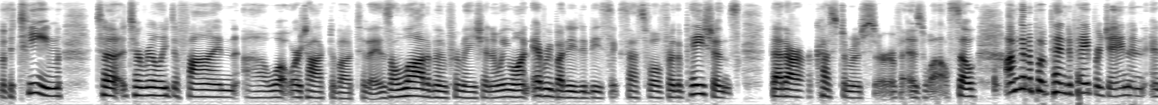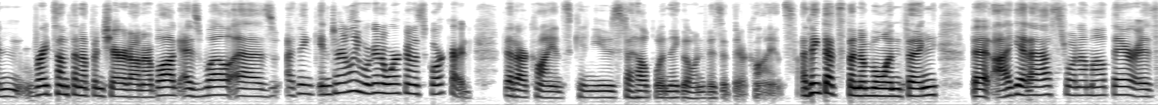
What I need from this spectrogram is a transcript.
with the team to, to really define uh, what we're talked about today. There's a lot of information, and we want everybody to be successful for the patients that our customers serve as well. So I'm going to put pen to paper, Jane, and, and write something up and share it on our blog, as well as I think internally we're going to work on a scorecard that our clients can use to help when they go and visit their clients. I think that's the number one thing that I get asked when I'm out there is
